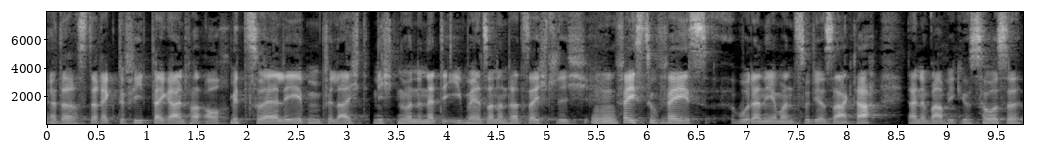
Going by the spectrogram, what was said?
Ja, das direkte Feedback einfach auch mitzuerleben, vielleicht nicht nur eine nette E-Mail, sondern tatsächlich mhm. face to face, wo dann jemand zu dir sagt, ach, deine Barbecue-Soße,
